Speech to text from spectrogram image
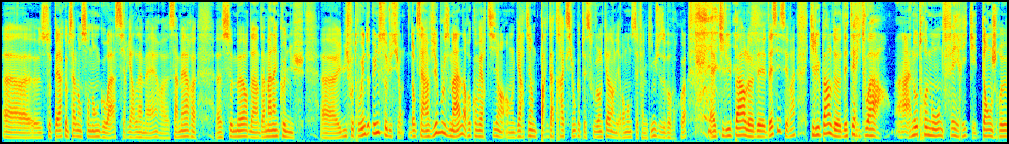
se perd comme ça dans son angoisse. Il regarde la mer. sa mère se meurt d'un mal inconnu. il lui faut trouver une, solution. Donc c'est un vieux bluesman reconverti en, gardien de parc d'attractions, comme c'est souvent le cas dans les romans de Stephen King, je ne sais pas pourquoi, qui lui parle des, c'est vrai, qui lui parle des territoires un autre monde féerique et dangereux.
